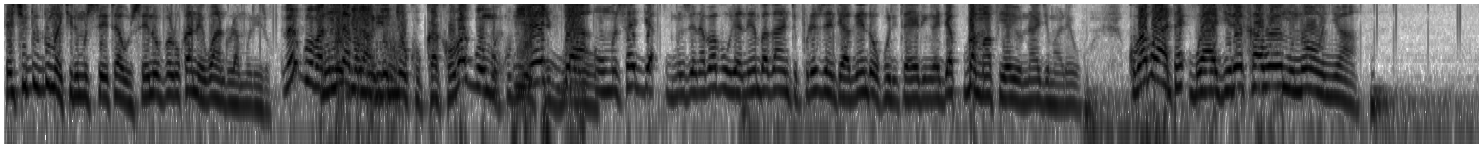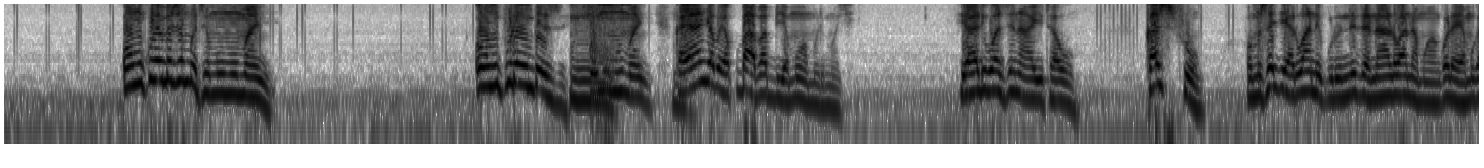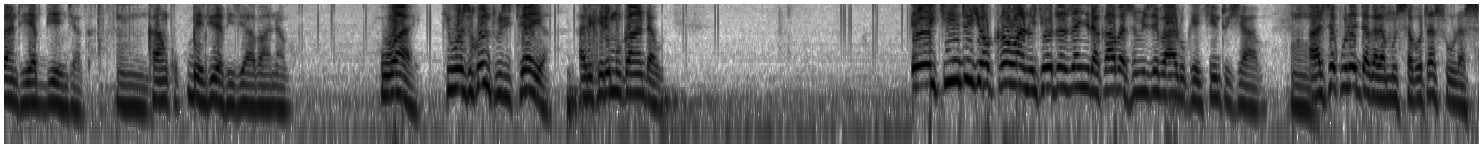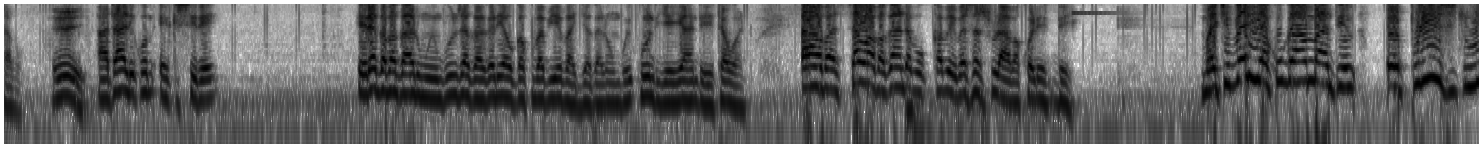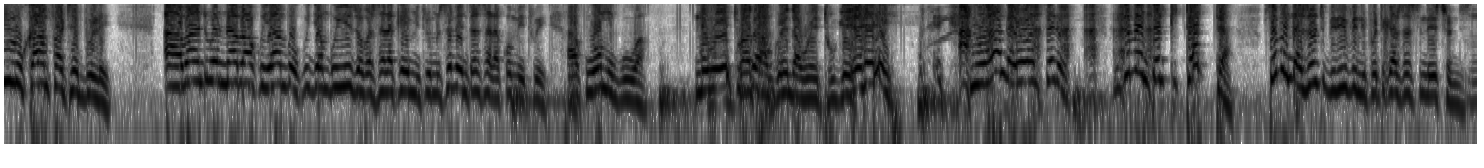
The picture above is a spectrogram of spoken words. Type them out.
ekiduduma kiri mu state house eno volukano ewandula muliro. Nedda omusajja nze nababuulira nembaga nti pulezidenti agenda okulitayiringa ajja kuba mafiya yonna agimalewo. Kuba bw'agirekawo emunoonya omukulembeze mwe temumumanyi. Omukulembeze Mm. temumumanyi. Kayanja bwe yakuba ababbi yamuwa mulimu ki? Yali waze n'ayitawo. Castro omusajja yalwana eggulu nedda n'alwana mu angola yamugaa nti yabbye enjaga. Mm. kankukuba endirabiri abaana bo. Why? He was going to retire. Alekere muganda we. Ekintu kyokka wano kyotazanyirako abasamize baaluka ekintu kyabwe. Mm. asekula eddagala mu ssabo tasuula ssabo. Eh, ate aliko x-ray. Era gaba galumu envunza gagali awo gakuba byebajjagala ombwekundi yeyandeeta wano. Abasawo abaganda bokka be basasula abakoledde. Makiveri yakugamba nti a prince to rule comfortably abantu bonna bakuyamba okujja mu buyinza obasalako emitwe museveni tasalako mitwe akuwa muguwa. Newetuga wetuge yuhanga yourself museveni tatta museveni does not believe in political assassinations.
